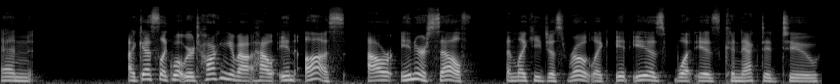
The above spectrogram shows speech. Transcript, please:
and I guess like what we were talking about, how in us, our inner self, and like he just wrote, like it is what is connected to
